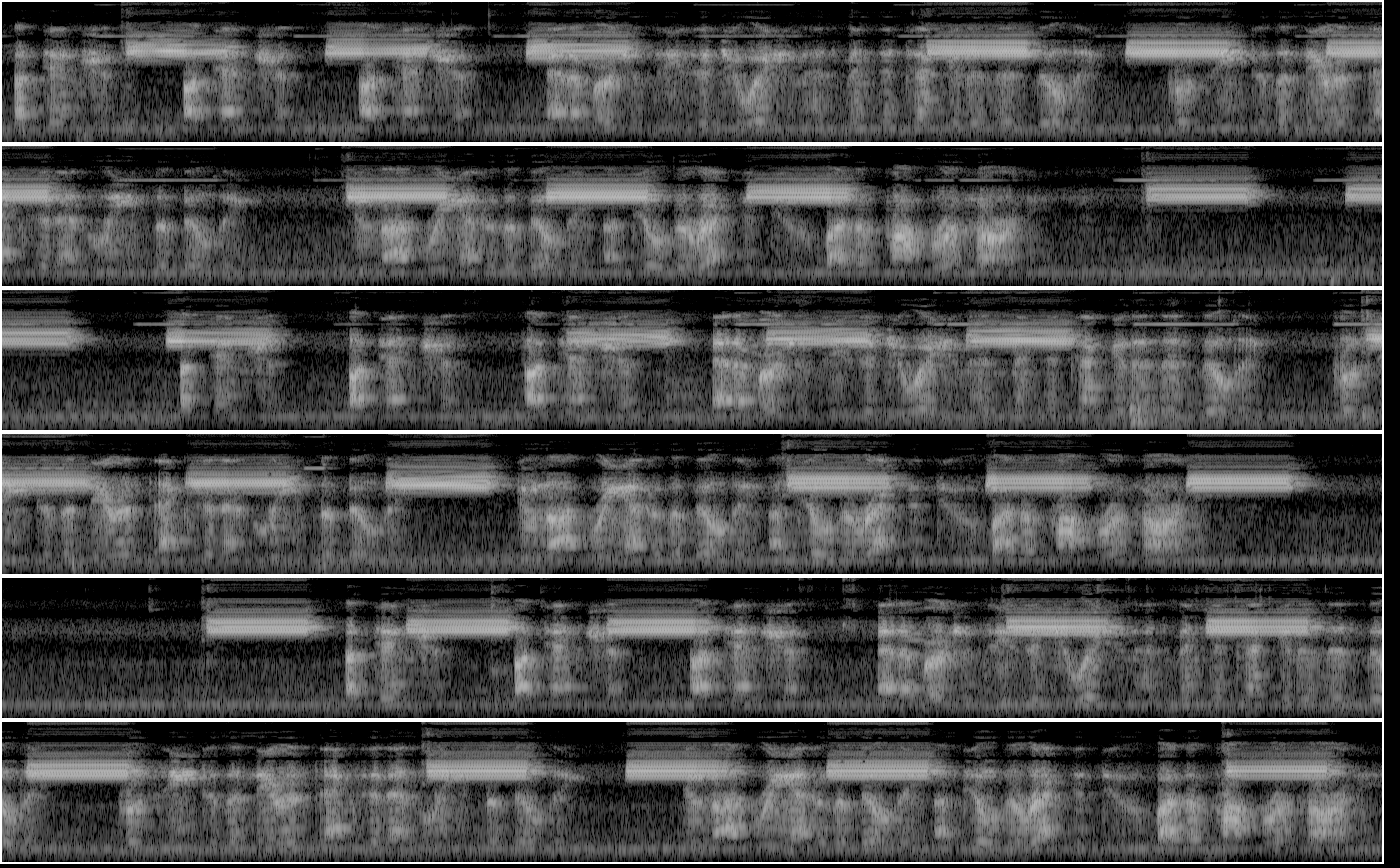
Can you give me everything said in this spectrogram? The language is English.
Attention, attention. Attention. An emergency situation has been detected in this building. Proceed to the nearest exit and leave the building. Do not re-enter the building until directed to by the proper authorities. Attention, attention, attention. An emergency situation has been detected in this building. Proceed to the nearest exit and leave the building. Do not re-enter the building until directed to by the proper authorities. Attention, attention, attention. An emergency situation has been detected in this building. Proceed to the nearest exit and leave the building. Do not re-enter the building until directed to by the proper authorities.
